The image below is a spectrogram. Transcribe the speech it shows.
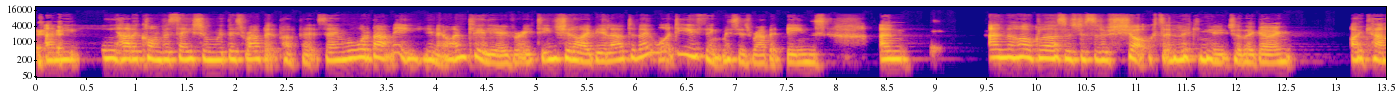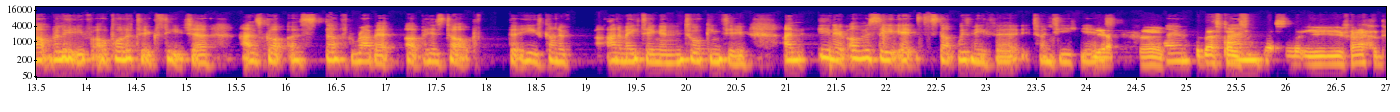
And he, he had a conversation with this rabbit puppet saying, Well, what about me? You know, I'm clearly over 18. Should I be allowed to vote? What do you think, Mrs. Rabbit Beans? And and the whole class was just sort of shocked and looking at each other, going, I cannot believe our politics teacher has got a stuffed rabbit up his top that he's kind of animating and talking to. And you know obviously it stuck with me for 20 years. Yeah no, um, the best lesson that you, have had.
